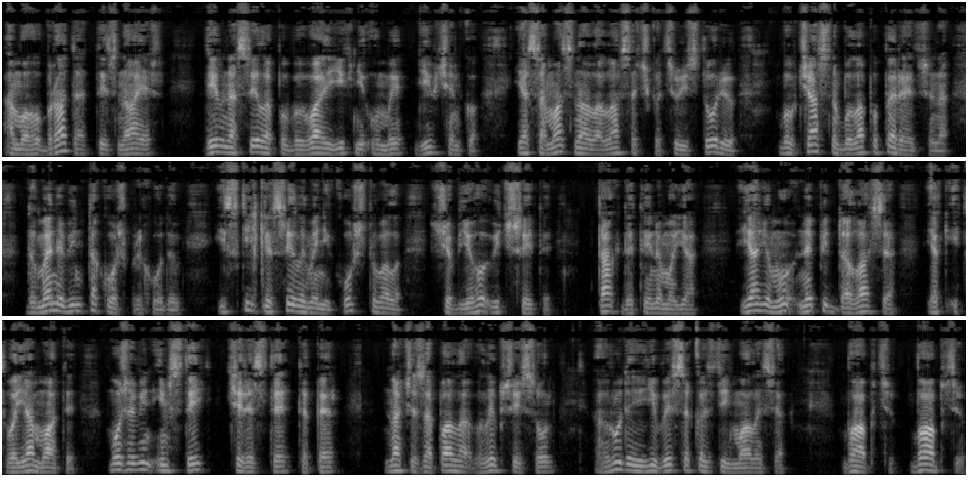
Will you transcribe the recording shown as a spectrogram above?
а мого брата ти знаєш. Дивна сила побиває їхні уми, дівчинко. Я сама знала, ласочко, цю історію, бо вчасно була попереджена. До мене він також приходив, і скільки сили мені коштувало, щоб його відшити. Так, дитина моя, я йому не піддалася, як і твоя мати. Може, він і мстить через те тепер, наче запала в глибший сон, груди її високо здіймалися. Бабцю, бабцю.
